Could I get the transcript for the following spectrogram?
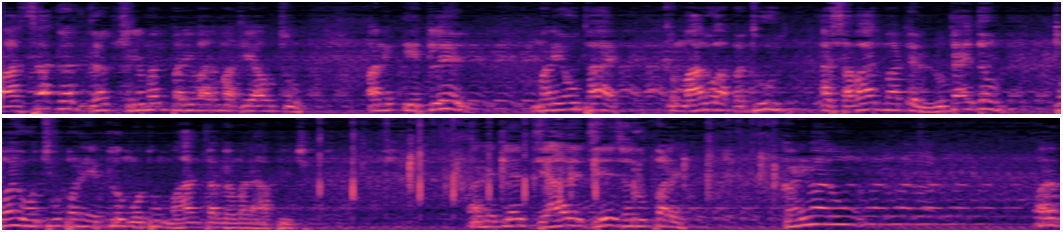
વારસાગત ગર્ભ શ્રીમંત પરિવારમાંથી આવું છું. અને એટલે મને એવું થાય કે મારું આ બધું જ આ સમાજ માટે લૂંટાઈ દઉં તોય ઓછું પણ એટલું મોટું માન તમે મને આપ્યું છે. અને એટલે જ્યારે જે જરૂર પડે, ઘણીવાર હું પણ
